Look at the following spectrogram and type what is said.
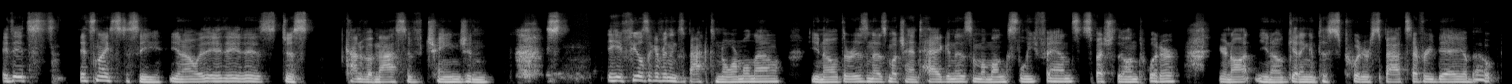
it, it's it's nice to see. You know, it, it is just kind of a massive change in it feels like everything's back to normal now. You know, there isn't as much antagonism amongst Leaf fans, especially on Twitter. You're not, you know, getting into Twitter spats every day about,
